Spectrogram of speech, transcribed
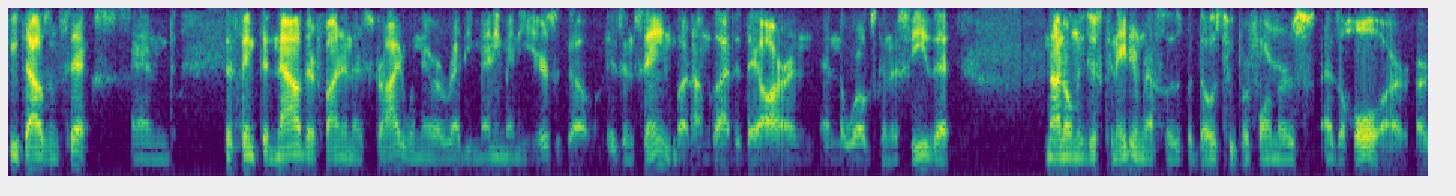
2006 and to think that now they're finding their stride when they were ready many many years ago is insane but i'm glad that they are and and the world's going to see that not only just canadian wrestlers but those two performers as a whole are are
